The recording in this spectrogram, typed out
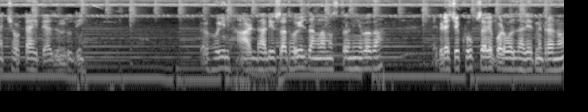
हा छोटा आहे ते अजून दुधी तर होईल आठ दहा दिवसात होईल चांगला मस्त. आणि हे बघा इकडे असे खूप सारे पडवल झाले आहेत मित्रांनो.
